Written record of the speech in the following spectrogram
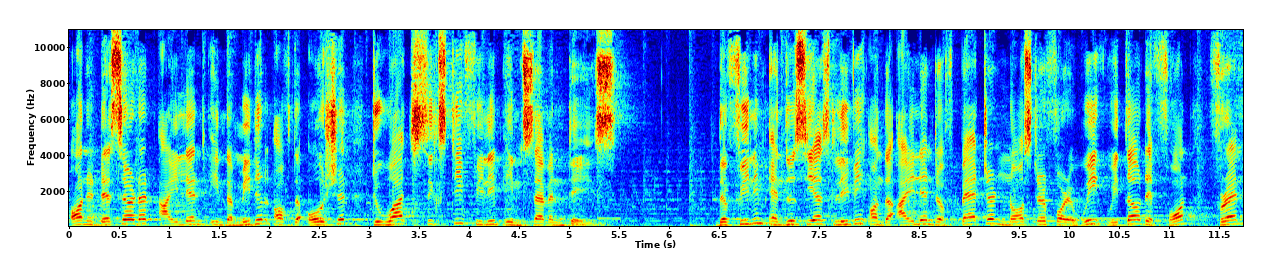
on a deserted island in the middle of the ocean to watch 60 film in 7 days. The film enthusiast living on the island of Pater Noster for a week without a phone, friend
